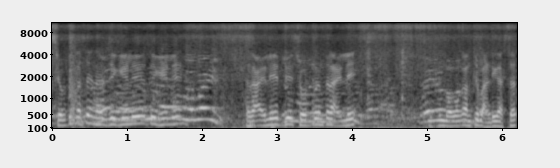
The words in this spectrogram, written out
शेवटी कसं आहे ना जे गेले ते गेले राहिले ते शेवटपर्यंत राहिले. बाबा आमचे भांडी घासतात.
